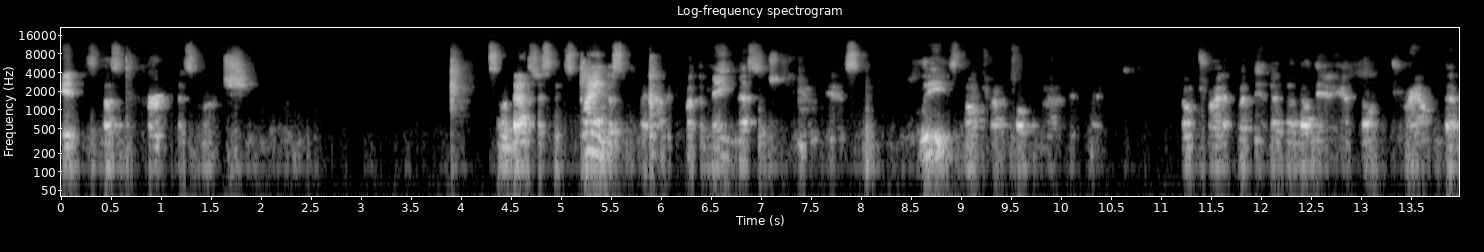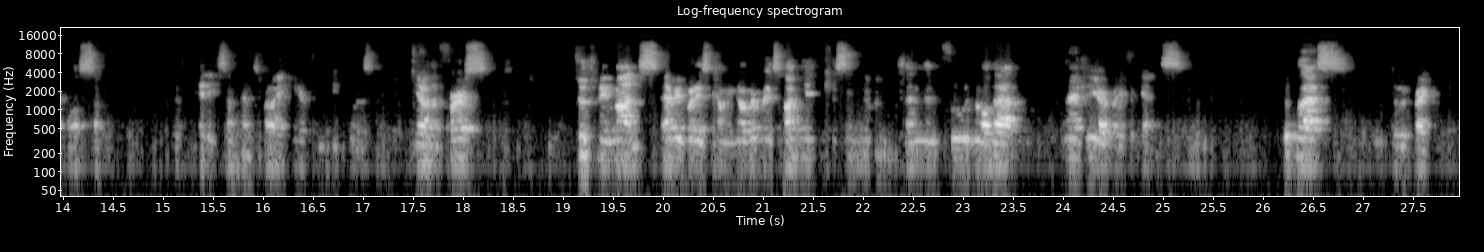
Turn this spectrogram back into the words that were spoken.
it doesn't hurt as much. So that's just explained this but the main message to you is please don't try to talk about it. Don't try to, but on the other hand, don't drown that also with pity. Sometimes what I hear from people is, you know, the first months, everybody's coming over, everybody's hugging, and kissing them, sending them food and all that. And after everybody forgets. Do less, do it regularly.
